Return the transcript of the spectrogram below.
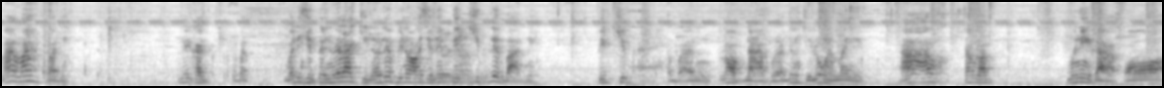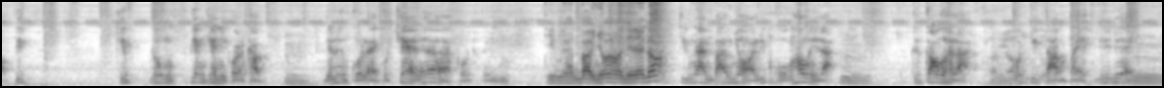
มามาบาทนี่นี่กันวันนี้สิเป็นเวลากินแล้วเด้อพี่น้องสิได้ปิดคลิปได้บาทนี่ ปิดคลิปบาทรอบหน้าเผื่อต้องสิลงให้มาอีกเอาเอาสำหรับมื้อนี้ก็ขอปิดคลิปลงเพียงแค่นี้ก่อนครับ อืมอย่าลืมกดไลค์กดแชร์เด้อกดกระดิ่งทีมงานเบ้าย้อยเฮานี่แหละเนาะทีมงานบ่าวย่อริมโขงเฮานี่ล่ะ อืมคือเก่าหั่นล่ะกดติดตามไปเรื่อยอืม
